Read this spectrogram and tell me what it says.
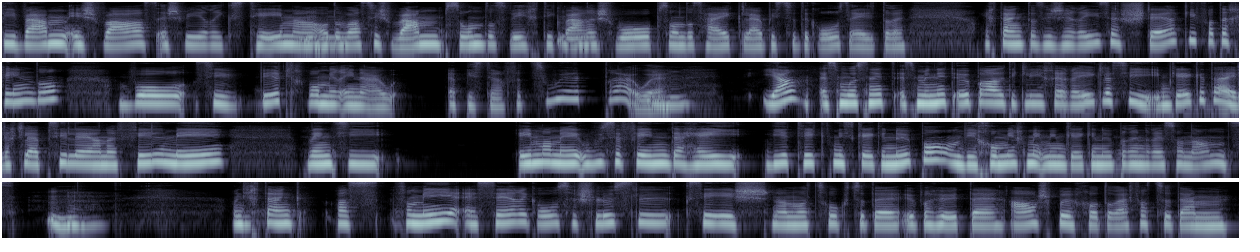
bei wem ist was ein schwieriges Thema mhm. oder was ist wem besonders wichtig, mhm. wer ist wo besonders heikel, bis zu den Großeltern. Ich denke, das ist eine riesige Stärke der Kinder, wo sie wirklich, wo wir ihnen auch etwas dürfen zutrauen. Mhm. Ja, es muss nicht, es müssen nicht überall die gleichen Regeln sein. Im Gegenteil, ich glaube, sie lernen viel mehr, wenn sie immer mehr herausfinden, hey, wie tickt mein Gegenüber und wie komme ich mit meinem Gegenüber in Resonanz. Mhm. Und ich denke, was für mich ein sehr großer Schlüssel war, nochmal zurück zu den überhöhten Ansprüchen oder einfach zu dem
